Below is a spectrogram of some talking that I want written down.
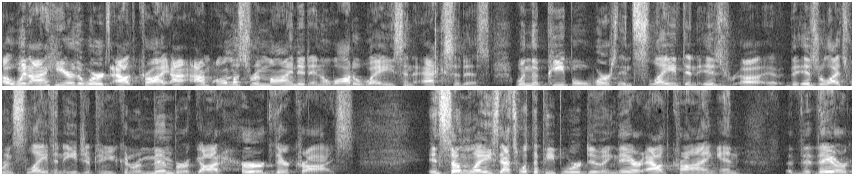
Uh, when I hear the words outcry, I, am almost reminded in a lot of ways in Exodus when the people were enslaved in Israel, uh, the Israelites were enslaved in Egypt, and you can remember God heard their cries. In some ways, that's what the people were doing. They are outcrying and they are,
